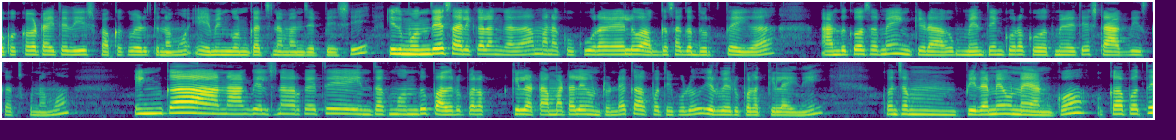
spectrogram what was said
ఒక్కొక్కటి అయితే తీసి పక్కకు పెడుతున్నాము. ఏమేమి కొనుకొచ్చినామని చెప్పేసి. ఇది ముందే చలికాలం కదా మనకు కూరగాయలు అగ్గసగ్గ దొరుకుతాయి ఇక అందుకోసమే ఇంకిడ మెంతెం కూర కొత్తిమీర అయితే స్టాక్ తీసుకొచ్చుకున్నాము. ఇంకా నాకు తెలిసిన వరకు అయితే ఇంతకుముందు పది రూపాయల కిలో టమాటాలే ఉంటుండే. కాకపోతే ఇప్పుడు ఇరవై రూపాయల కిలో అయినాయి. కొంచెం పిరమే ఉన్నాయి అనుకో కాకపోతే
